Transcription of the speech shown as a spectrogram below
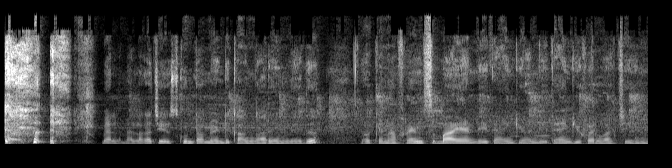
మెల్లమెల్లగా చేసుకుంటాంలేండి కంగారు ఏం లేదు. ఓకేనా ఫ్రెండ్స్ బాయ్ అండి. థ్యాంక్ యూ అండి. Thank you for watching.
